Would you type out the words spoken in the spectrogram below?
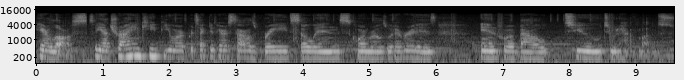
hair loss. So yeah try and keep your protective hairstyles braids sew-ins cornrows whatever it is in for about two two and a half months.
